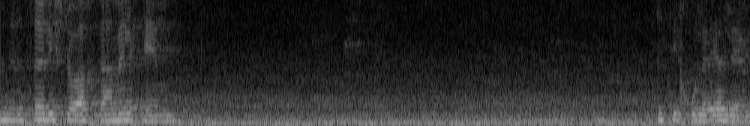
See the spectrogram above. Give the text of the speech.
ונרצה לשלוח גם אליהם את איחולי הלב.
